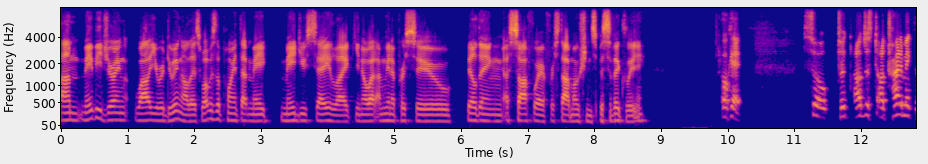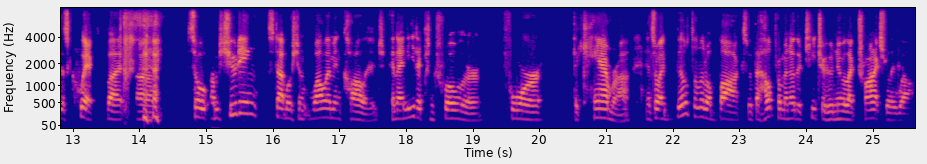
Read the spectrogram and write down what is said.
um, maybe during while you were doing all this, what was the point that made made you say like, you know what, I'm going to pursue building a software for stop motion specifically? Okay, so to, I'll just I'll try to make this quick, but um, so I'm shooting stop motion while I'm in college, and I need a controller for the camera. And so I built a little box with the help from another teacher who knew electronics really well.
